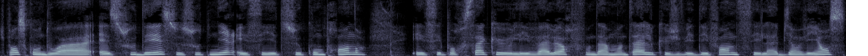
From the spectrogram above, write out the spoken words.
Je pense qu'on doit être soudés, se soutenir, essayer de se comprendre. Et c'est pour ça que les valeurs fondamentales que je vais défendre, c'est la bienveillance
